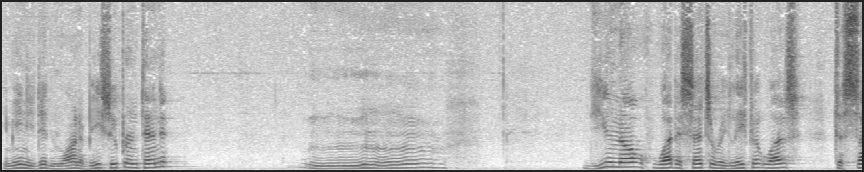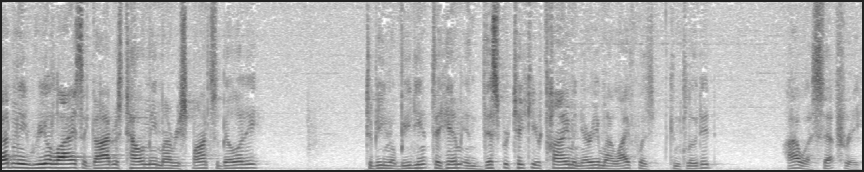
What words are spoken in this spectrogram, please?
You mean you didn't want to be superintendent? Mm-hmm. Do you know what a sense of relief it was to suddenly realize that God was telling me my responsibility to being obedient to Him in this particular time and area of my life was concluded? I was set free.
